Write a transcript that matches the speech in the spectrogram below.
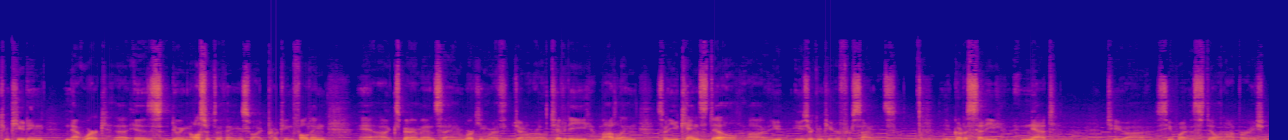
computing network uh, is doing all sorts of things like protein folding uh, experiments and working with general relativity modeling. So you can still uh, use your computer for science. You go to SETI.net to uh, see what is still in operation.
